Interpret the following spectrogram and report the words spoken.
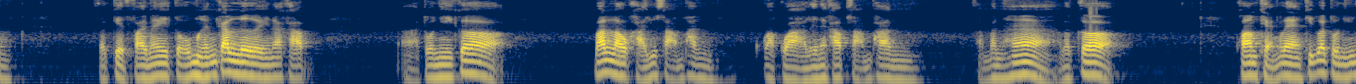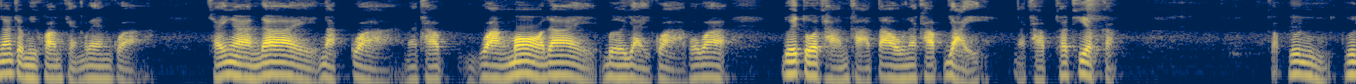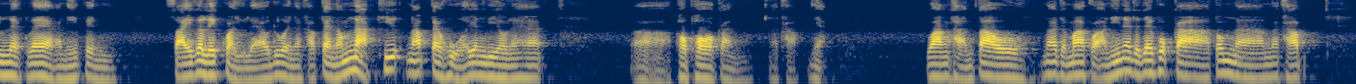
สะเก็ตไฟแมกนิโตเหมือนกันเลยนะครับตัวนี้ก็ บ้านเราขายอยู่ 3,000 กว่ากว่าเลยนะครับ 3,000 3,500 แล้วก็ความแข็งแรงคิดว่าตัวนี้น่าจะมีความแข็งแรงกว่า ใช้งานได้หนักกว่านะครับ วางหม้อได้เบอร์ใหญ่กว่า เพราะว่าด้วยตัวฐานขาเตานะครับใหญ่นะครับ ถ้าเทียบกับ กับรุ่นรุ่นแรก ๆ อันนี้เป็นไซส์ก็เล็กกว่าอยู่แล้วด้วยนะครับ แต่น้ำหนักที่นับแต่หัวอย่างเดียวนะฮะพอๆกันนะครับเนี่ย วางฐานเตาน่าจะมากกว่าอันนี้น่าจะได้พวกกาต้มน้ำนะครับ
